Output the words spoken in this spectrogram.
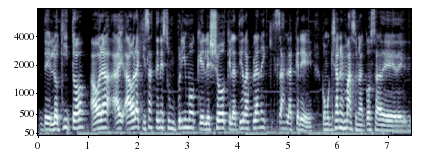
de loquito. Ahora, hay, ahora quizás tenés un primo que leyó que la Tierra es plana y quizás la cree. Como que ya no es más una cosa de... de-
